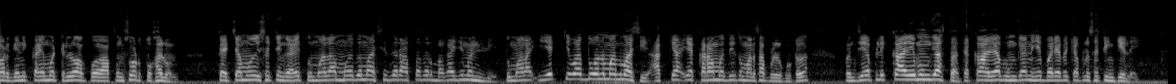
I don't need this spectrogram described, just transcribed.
ऑर्गॅनिक काय मटेरियल वाप आपण सोडतो खालून. त्याच्यामुळे सेटिंग आहे. तुम्हाला मधमाशी जर आता जर बघायची म्हणली तुम्हाला एक किंवा दोन मधमाशी अख्ख्या एकरामध्ये तुम्हाला सापडेल कुठं? पण जे आपले काळे भुंगे असतात त्या काळ्या भुंग्याने हे बऱ्यापैकी आपलं सेटिंग केलं आहे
